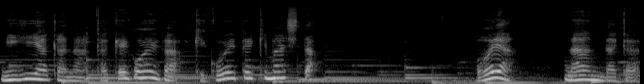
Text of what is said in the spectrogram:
にぎやかな掛け声が聞こえてきましたおやなんだか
